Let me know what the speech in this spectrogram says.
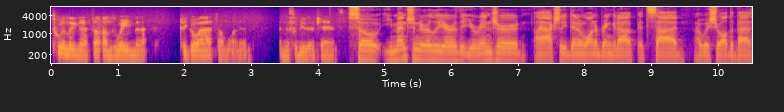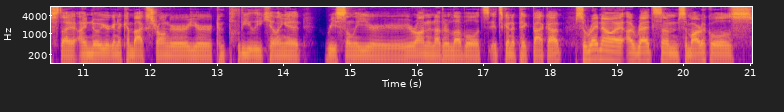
twiddling their thumbs, waiting to to go at someone, and and this will be their chance. So you mentioned earlier that you're injured. I actually didn't want to bring it up. It's sad. I wish you all the best. I, I know you're going to come back stronger. You're completely killing it recently. You're you're on another level. It's it's going to pick back up. So right now, I, I read some some articles.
